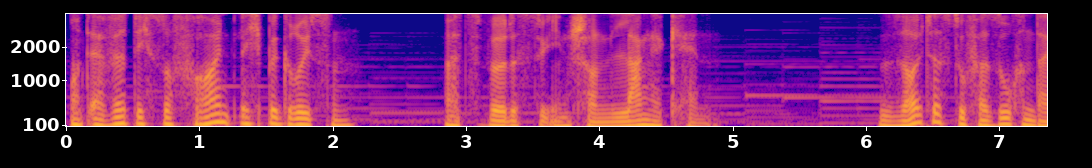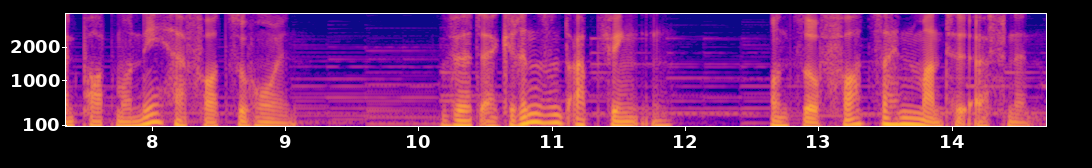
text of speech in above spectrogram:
Und er wird dich so freundlich begrüßen, als würdest du ihn schon lange kennen. Solltest du versuchen, dein Portemonnaie hervorzuholen, wird er grinsend abwinken und sofort seinen Mantel öffnen.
